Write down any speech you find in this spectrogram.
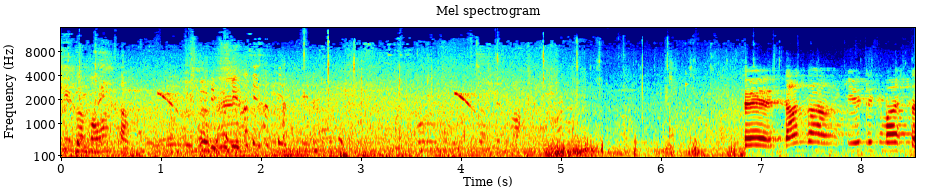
火が回ったえー、だんだん冷えてきまして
